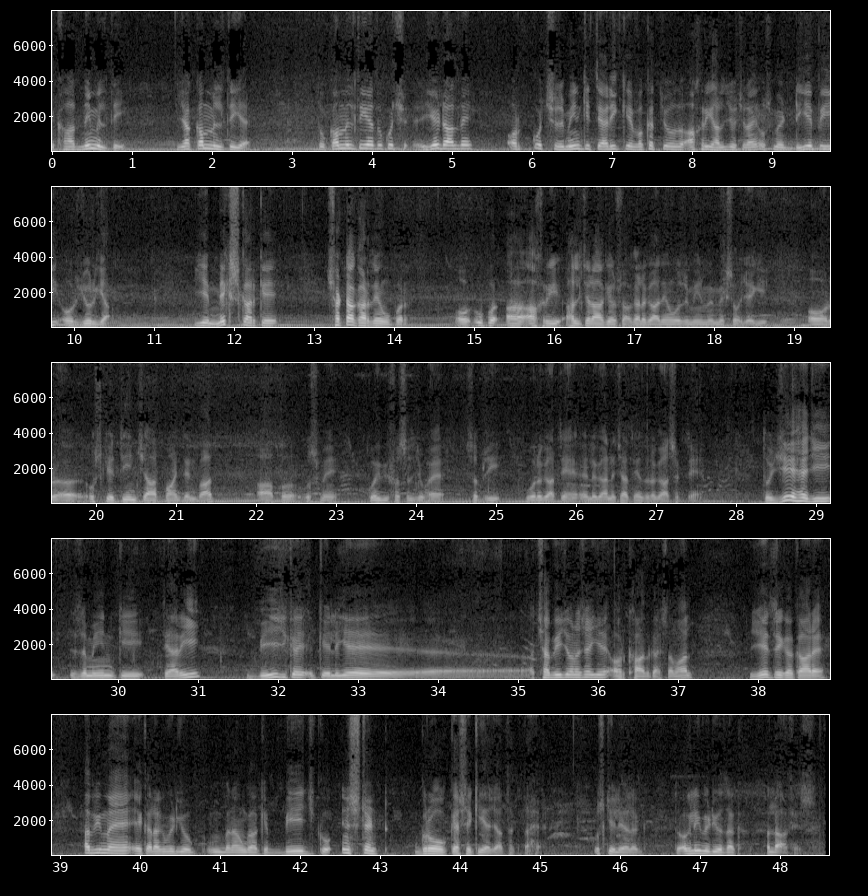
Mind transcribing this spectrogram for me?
खाद नहीं मिलती या कम मिलती है तो कम मिलती है तो कुछ ये डाल दें और कुछ ज़मीन की तैयारी के वक्त जो आखिरी हल जो चलाएँ, उसमें डीएपी और यूरिया। ये मिक्स करके छट्टा कर दें ऊपर और ऊपर आखिरी हल चला के उस आगा लगा दें वो ज़मीन में मिक्स हो जाएगी। और उसके तीन चार पाँच दिन बाद आप उसमें कोई भी फ़सल जो है सब्ज़ी वो लगाते हैं लगाना चाहते हैं तो लगा सकते हैं। तो ये है जी ज़मीन की तैयारी। बीज के, के लिए अच्छा बीज होना चाहिए और खाद का इस्तेमाल। ये तरीक़ाकार है। अभी मैं एक अलग वीडियो बनाऊँगा कि बीज को इंस्टेंट ग्रो कैसे किया जा सकता है। उसके लिए अलग। तो अगली वीडियो तक अल्लाह हाफिज़।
